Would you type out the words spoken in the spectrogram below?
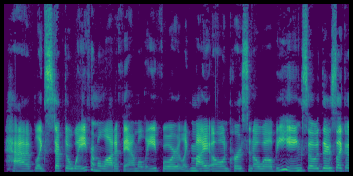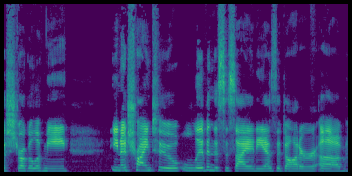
have like stepped away from a lot of family for like my own personal well-being so there's like a struggle of me you know trying to live in the society as the daughter of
